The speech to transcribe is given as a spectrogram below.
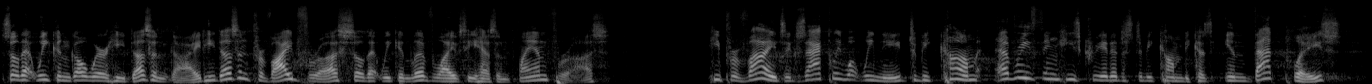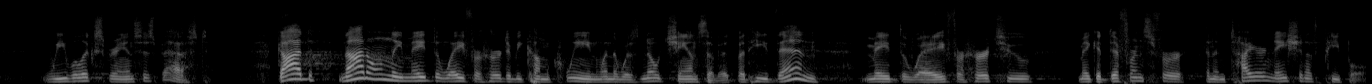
so that we can go where He doesn't guide. He doesn't provide for us so that we can live lives He hasn't planned for us. He provides exactly what we need to become everything He's created us to become, because in that place, we will experience His best. God not only made the way for her to become queen when there was no chance of it, but He then made the way for her to make a difference for an entire nation of people.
